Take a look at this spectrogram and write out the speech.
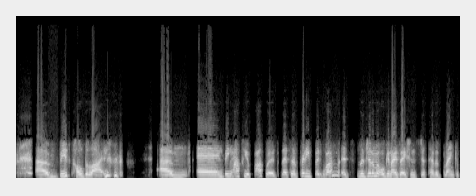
um, best hold the line. um, and being asked for your password. That's a pretty big one. It's legitimate organisations just have a blanket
